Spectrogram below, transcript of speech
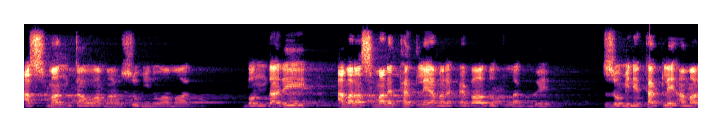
আসমানটাও আমার জমিনও আমার বন্দারে আমার আসমানে থাকলে আমার এবাদত লাগবে জমিনে থাকলে আমার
